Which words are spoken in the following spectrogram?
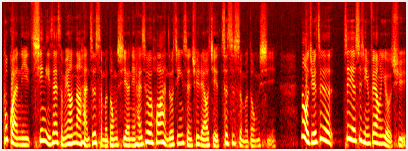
不管你心里再怎么样呐喊，这是什么东西啊？你还是会花很多精神去了解这是什么东西。那我觉得这个这件事情非常有趣。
